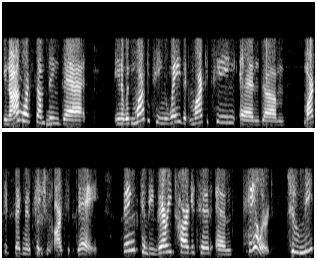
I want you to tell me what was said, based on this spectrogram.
You know, I want something that, you know, with marketing, the way that marketing and um, market segmentation are today, things can be very targeted and tailored to meet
